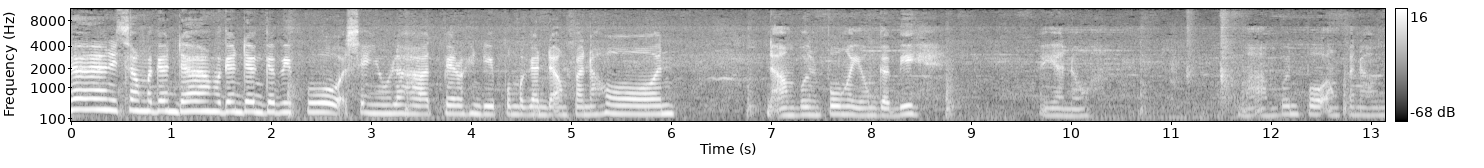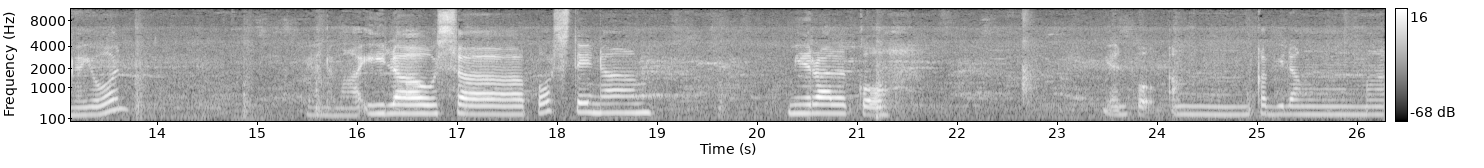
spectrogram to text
Yan, isang magandang, magandang gabi po sa inyong lahat. Pero hindi po maganda ang panahon. Naambon po ngayong gabi. Ayan o. Maambon po ang panahon ngayon. Yan ang mga ilaw sa poste ng Miralco. Yan po ang kabilang mga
